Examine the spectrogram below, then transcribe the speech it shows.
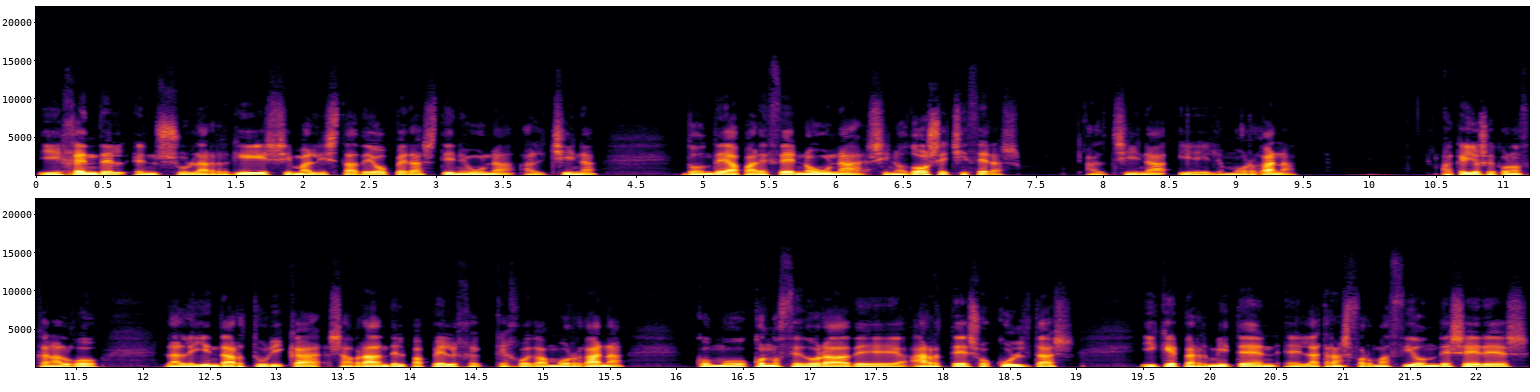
y Händel, en su larguísima lista de óperas, tiene una, Alchina, donde aparece no una, sino dos hechiceras, Alchina y Morgana. Aquellos que conozcan algo la leyenda artúrica sabrán del papel que juega Morgana como conocedora de artes ocultas y que permiten eh, la transformación de seres,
